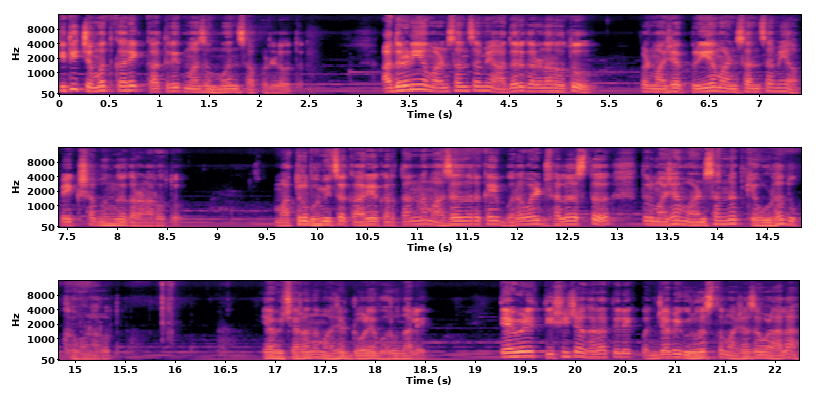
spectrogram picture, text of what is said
किती चमत्कारिक कात्रीत माझं मन सापडलं होतं. आदरणीय माणसांचा मी आदर करणार होतो पण माझ्या प्रिय माणसांचा मी अपेक्षाभंग करणार होतो. मातृभूमीचं कार्य करताना माझं जर काही बरं वाईट झालं असतं तर माझ्या माणसांना केवढं दुःख होणार होतं? या विचारानं माझे डोळे भरून आले. त्यावेळी तिशीच्या घरातील एक पंजाबी गृहस्थ माझ्याजवळ आला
